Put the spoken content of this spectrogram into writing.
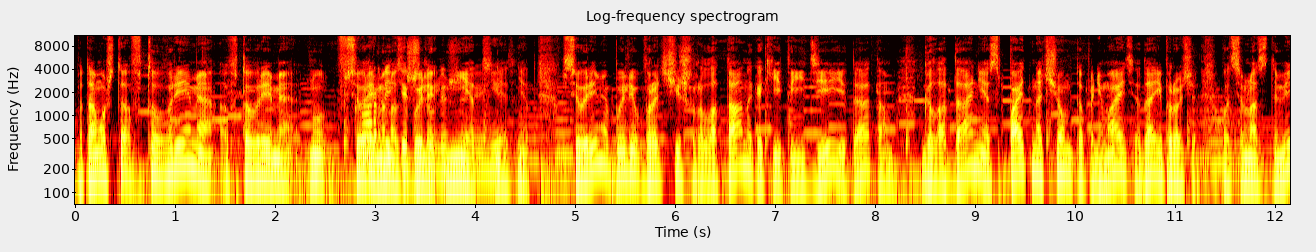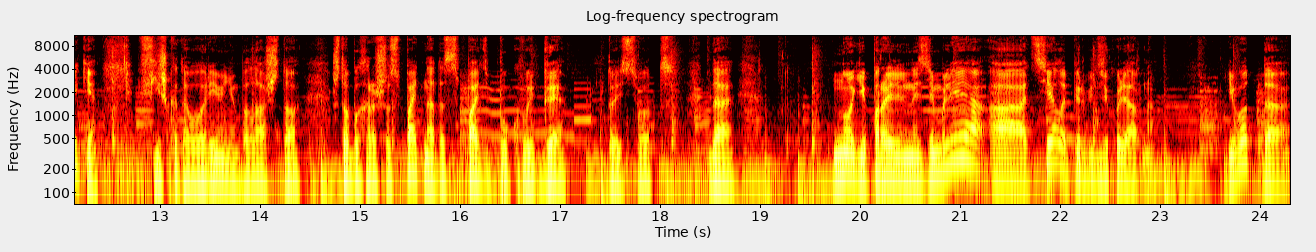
Потому что в то время, в то время, ну, все время у нас Карлики, были... ли, жили, нет, нет? нет, нет. Все время были врачи-шарлатаны, какие-то идеи, да, там, голодание, спать на чем-то, понимаете, да, и прочее. Вот в 17 веке фишка того времени была, что, чтобы хорошо спать, надо спать буквой «Г». То есть вот, да, ноги параллельно земле, а тело перпендикулярно. И вот, да,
